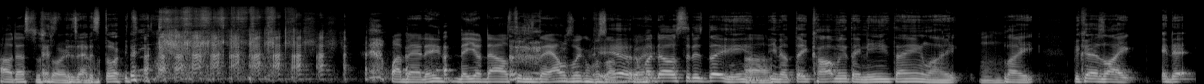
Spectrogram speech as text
oh, that's the that's- story. is that time. a story? My bad. They they your dogs to this day. I was looking for something. yeah, my dogs to this day. And, Uh-huh. you know, if they call me if they need anything, like, Mm-hmm. like because like it, that,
